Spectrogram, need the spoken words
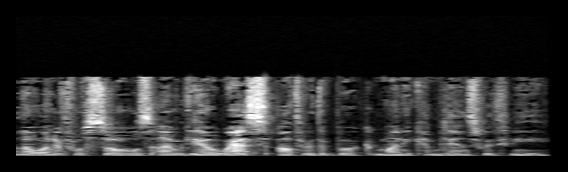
Hello, wonderful souls. I'm Gail West, author of the book Money Come Dance With Me.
